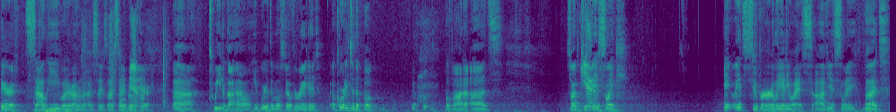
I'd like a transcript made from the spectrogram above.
Barrett Sallee, whatever I don't know how to say his last name. I don't Yeah. care. Uh, tweet about how he, we're the most overrated according to the Bo- uh, Bo- Bovada odds. So I'm curious, like, it, it's super early, anyways, obviously, but.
